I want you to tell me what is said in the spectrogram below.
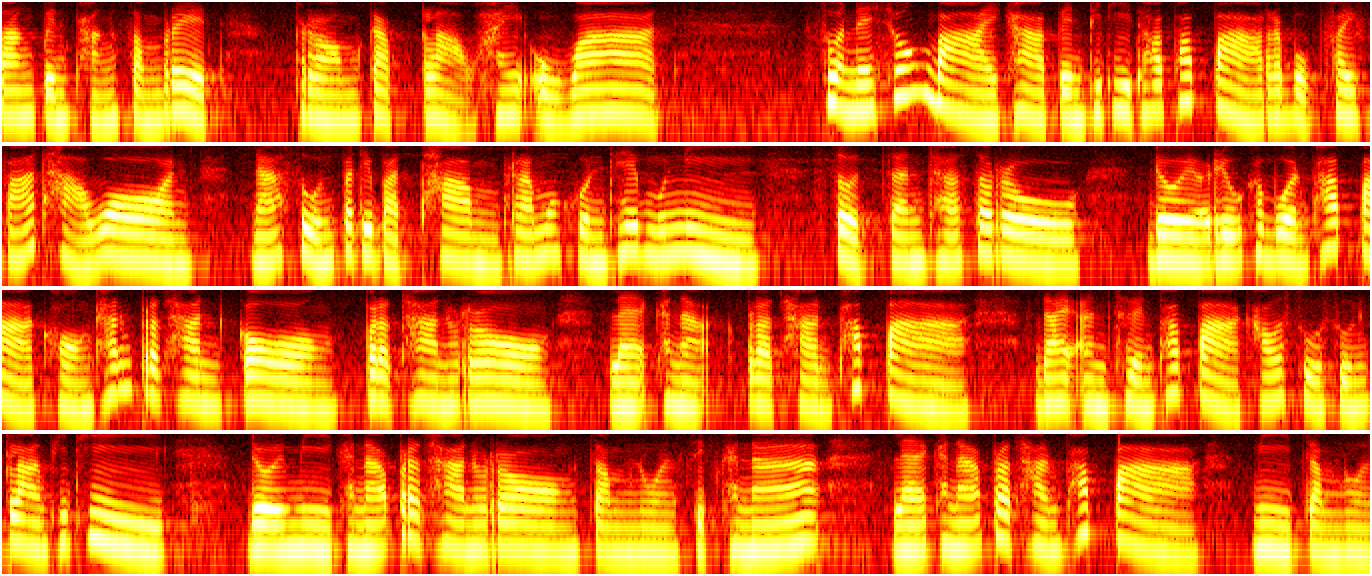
ตั้งเป็นผังสำเร็จ พร้อมกับกล่าวให้โอวาทส่วนในช่วงบ่ายค่ะ เป็นพิธีทอดผ้าป่าระบบไฟฟ้าถาวรณศูนย์ปฏิบัติธรรม พระมงคลเทพมุนี สดจันทสโร โดยริ้วขบวนผ้าป่าของท่านประธานกอง ประธานรอง และคณะประธานผ้าป่า ได้อัญเชิญผ้าป่าเข้าสู่ศูนย์กลางพิธี โดยมีคณะประธานรองจำนวน 10 คณะ และคณะประธานผ้าป่ามีจำนวน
